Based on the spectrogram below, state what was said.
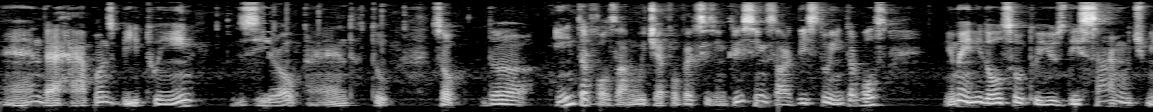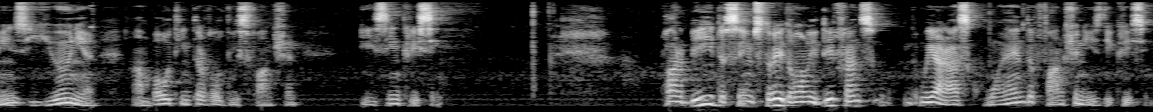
and that happens between 0 and 2 so the intervals on which f of x is increasing are these two intervals. You may need also to use this sign, which means union. On both interval this function is increasing. Part B, the same story, the only difference, we are asked when the function is decreasing.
